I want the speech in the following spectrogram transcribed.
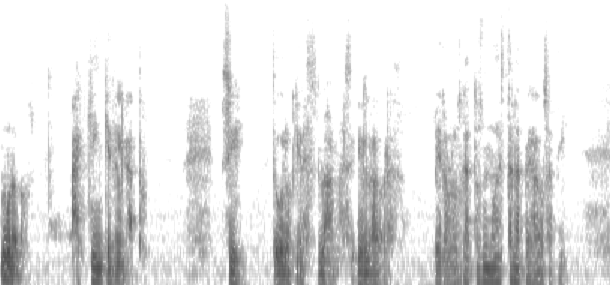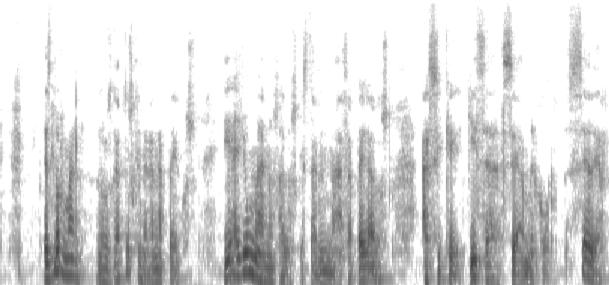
Número dos, ¿a quién quiere el gato? Sí, tú lo quieres, lo amas y lo adoras, pero los gatos no están apegados a ti. Es normal, los gatos generan apegos y hay humanos a los que están más apegados, así que quizás sea mejor ceder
